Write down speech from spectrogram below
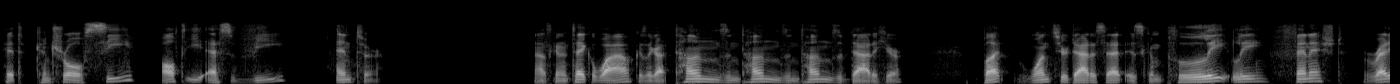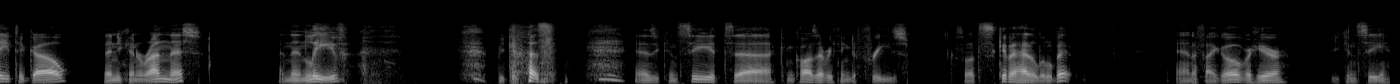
hit Control C, Alt ESV, enter. Now it's going to take a while because I got tons and tons and tons of data here. But once your data set is completely finished, ready to go, then you can run this and then leave because as you can see it uh, can cause everything to freeze. So let's skip ahead a little bit. And if I go over here, you can see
